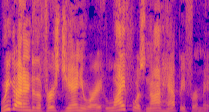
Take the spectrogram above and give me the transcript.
We got into the first January. Life was not happy for me.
